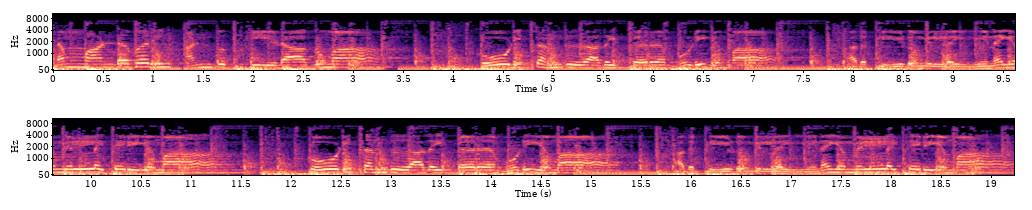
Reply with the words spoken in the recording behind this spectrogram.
نم آڈر ابا گوڑ میڈم ان کو تند میڈ ان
